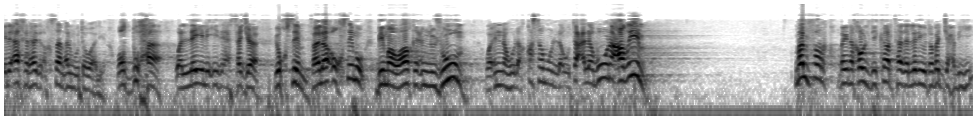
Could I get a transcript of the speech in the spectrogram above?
إلى آخر هذه الأقسام المتوالية. والضحى. والليل إذا سجى. يقسم. فلا أقسم بمواقع النجوم. وإنه لقسم لو تعلمون عظيم. ما الفرق بين قول ديكارت هذا الذي يتبجح به؟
